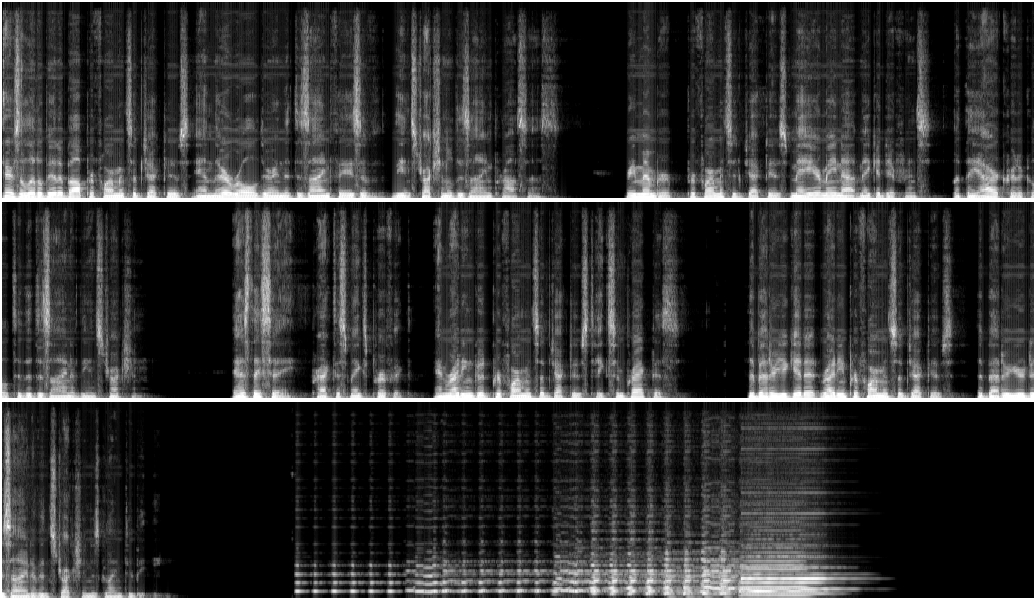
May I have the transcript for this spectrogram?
There's a little bit about performance objectives and their role during the design phase of the instructional design process. Remember, performance objectives may or may not make a difference, but they are critical to the design of the instruction. As they say, practice makes perfect, and writing good performance objectives takes some practice. The better you get at writing performance objectives, the better your design of instruction is going to be.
